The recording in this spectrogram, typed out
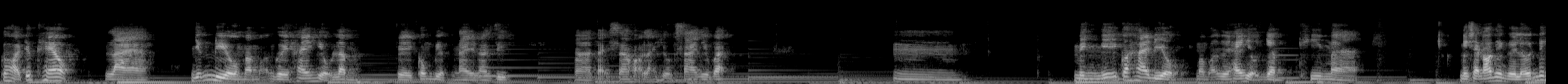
Câu hỏi tiếp theo là những điều mà mọi người hay hiểu lầm về công việc này là gì? Và tại sao họ lại hiểu sai như vậy? Uhm, mình nghĩ có hai điều mà mọi người hay hiểu nhầm khi mà mình sẽ nói về người lớn đi.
